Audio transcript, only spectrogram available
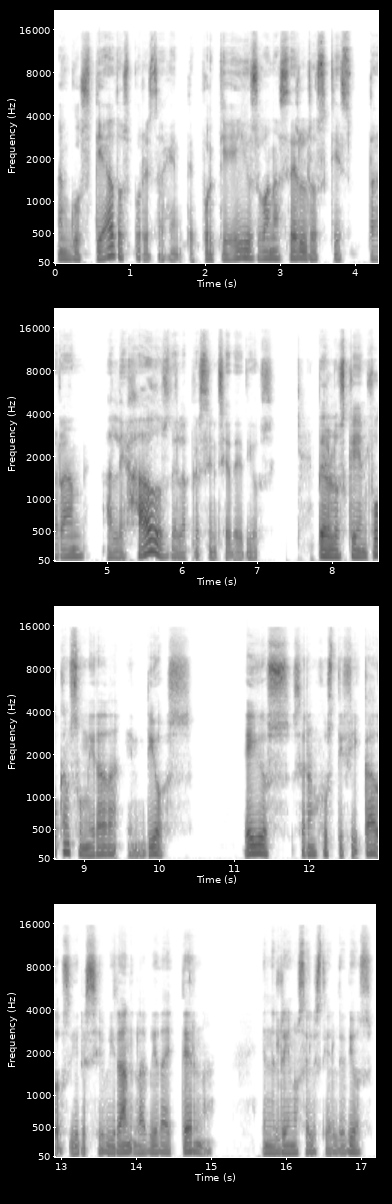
angustiados por esa gente, porque ellos van a ser los que estarán alejados de la presencia de Dios. Pero los que enfocan su mirada en Dios, ellos serán justificados y recibirán la vida eterna en el reino celestial de Dios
